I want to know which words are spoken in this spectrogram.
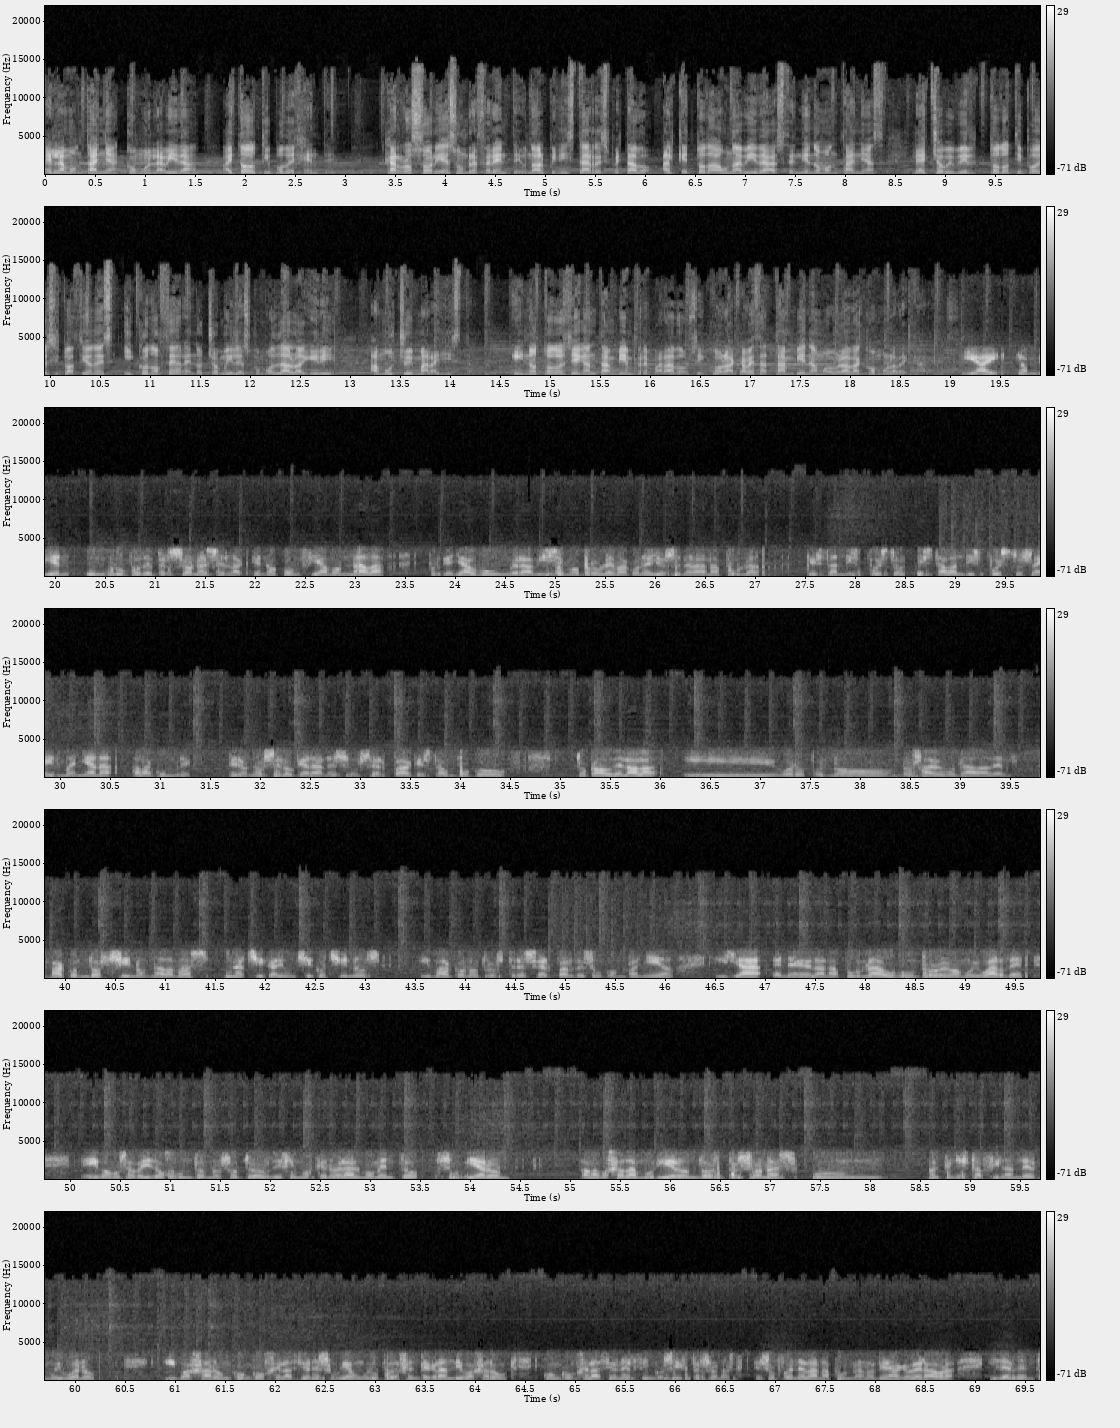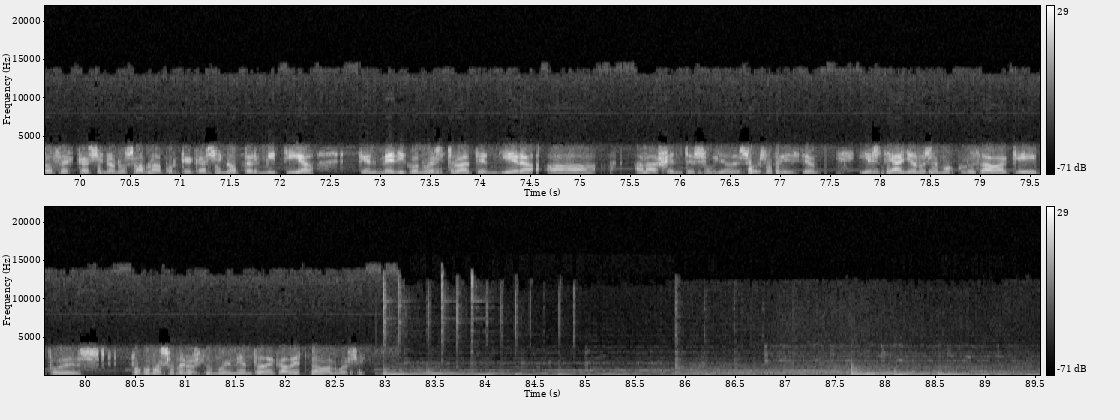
En la montaña, como en la vida, hay todo tipo de gente. Carlos Soria es un referente, un alpinista respetado, al que toda una vida ascendiendo montañas le ha hecho vivir todo tipo de situaciones y conocer en 8000 como el de Aguirre a mucho himalayista. Y no todos llegan tan bien preparados y con la cabeza tan bien amueblada como la de Carlos. Y hay también un grupo de personas en las que no confiamos nada, porque ya hubo un gravísimo problema con ellos en el Anapuna, que estaban dispuestos a ir mañana a la cumbre, pero no sé lo que harán. Es un Serpa que está un poco tocado del ala y bueno, pues no, no sabemos nada de él. Va con dos chinos nada más, una chica y un chico chinos, y va con otros tres serpas de su compañía y ya en el Anapurna hubo un problema muy guarde e íbamos a haber ido juntos, nosotros dijimos que no era el momento, subieron a la bajada murieron dos personas, un alpinista finlandés muy bueno y bajaron con congelaciones, subía un grupo de gente grande y bajaron con congelaciones cinco o seis personas. Eso fue en el Anapurna, no tiene nada que ver ahora. Y desde entonces casi no nos habla porque casi no permitía que el médico nuestro atendiera a, a la gente suya de su expedición. Y este año nos hemos cruzado aquí, pues poco más o menos que un movimiento de cabeza o algo así.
